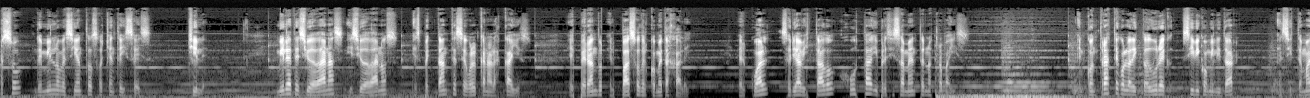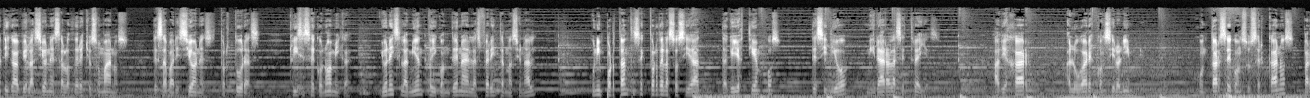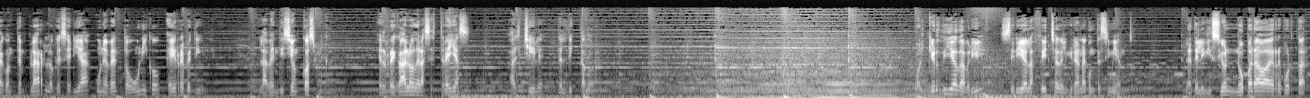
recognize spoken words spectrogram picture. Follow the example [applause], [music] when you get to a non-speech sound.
Marzo de 1986. Chile. Miles de ciudadanas y ciudadanos expectantes se vuelcan a las calles, esperando el paso del cometa Halley, el cual sería avistado justa y precisamente en nuestro país. En contraste con la dictadura cívico-militar, en sistemáticas violaciones a los derechos humanos, desapariciones, torturas, crisis económica y un aislamiento y condena en la esfera internacional, un importante sector de la sociedad de aquellos tiempos decidió mirar a las estrellas, a viajar a lugares con cielo limpio, juntarse con sus cercanos para contemplar lo que sería un evento único e irrepetible, la bendición cósmica, el regalo de las estrellas al Chile del dictador. Cualquier día de abril sería la fecha del gran acontecimiento. La televisión no paraba de reportar.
